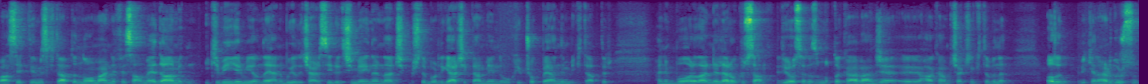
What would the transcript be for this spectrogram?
Bahsettiğimiz kitapta Normal Nefes Almaya Devam Edin. 2020 yılında yani bu yıl içerisinde iletişim yayınlarından çıkmıştı. Bu arada gerçekten benim de okuyup çok beğendiğim bir kitaptır. Hani bu aralar neler okusam diyorsanız mutlaka bence Hakan Bıçakçı'nın kitabını alın. Bir kenara dursun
